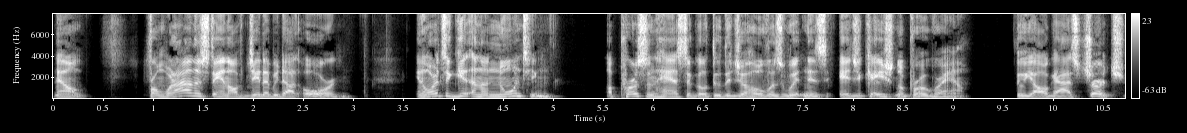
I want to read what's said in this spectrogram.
Now, from what I understand off jw.org, in order to get an anointing, a person has to go through the Jehovah's Witness educational program through y'all guys' church,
